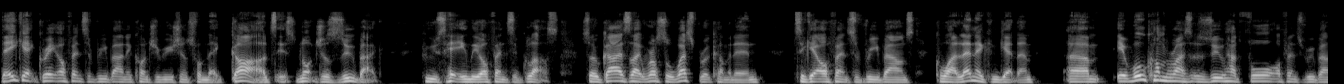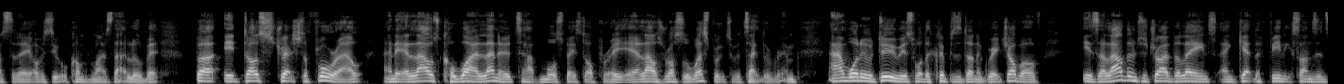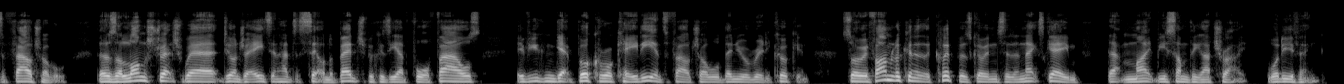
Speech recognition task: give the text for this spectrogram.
they get great offensive rebounding contributions from their guards. It's not just Zubac who's hitting the offensive glass. So guys like Russell Westbrook coming in to get offensive rebounds, Kawhi Leonard can get them. Um, it will compromise. Zoo had four offensive rebounds today. Obviously, it will compromise that a little bit, but it does stretch the floor out and it allows Kawhi Leonard to have more space to operate. It allows Russell Westbrook to protect the rim. And what it will do is what the Clippers have done a great job of is allow them to drive the lanes and get the Phoenix Suns into foul trouble. There was a long stretch where DeAndre Ayton had to sit on the bench because he had four fouls. If you can get Booker or KD into foul trouble, then you're really cooking. So if I'm looking at the Clippers going into the next game, that might be something I try. What do you think?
